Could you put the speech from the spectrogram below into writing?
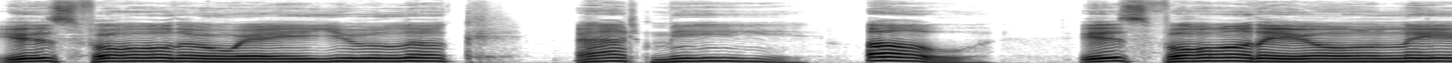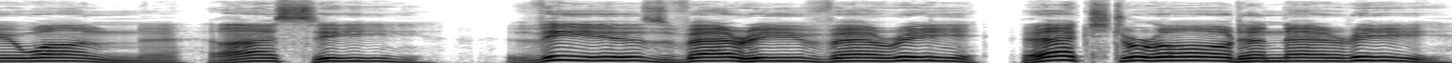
is for the way you look at me. O is for the only one I see. V is very, very extraordinary.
